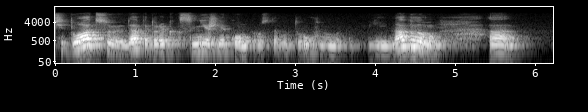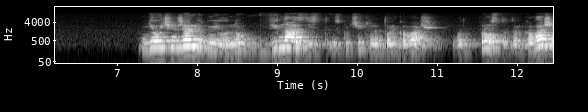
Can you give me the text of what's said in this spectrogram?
ситуацию, да, которая как снежный ком просто вот рухнула ей на голову. А, мне очень жаль, Людмила, но вина здесь исключительно только ваша. Вот просто только ваша,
